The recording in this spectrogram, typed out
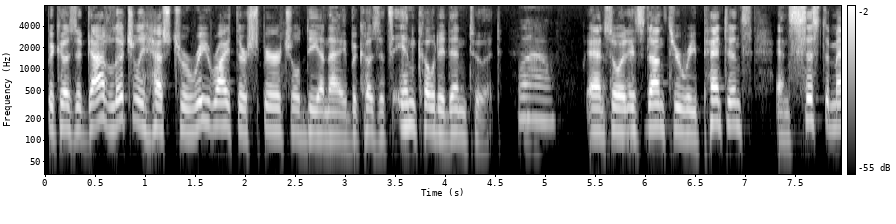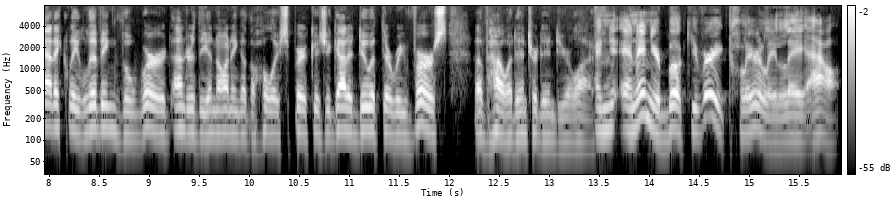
Because God literally has to rewrite their spiritual DNA because it's encoded into it. Wow. And so it's done through repentance and systematically living the word under the anointing of the Holy Spirit because you got to do it the reverse of how it entered into your life. And, and in your book, you very clearly lay out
